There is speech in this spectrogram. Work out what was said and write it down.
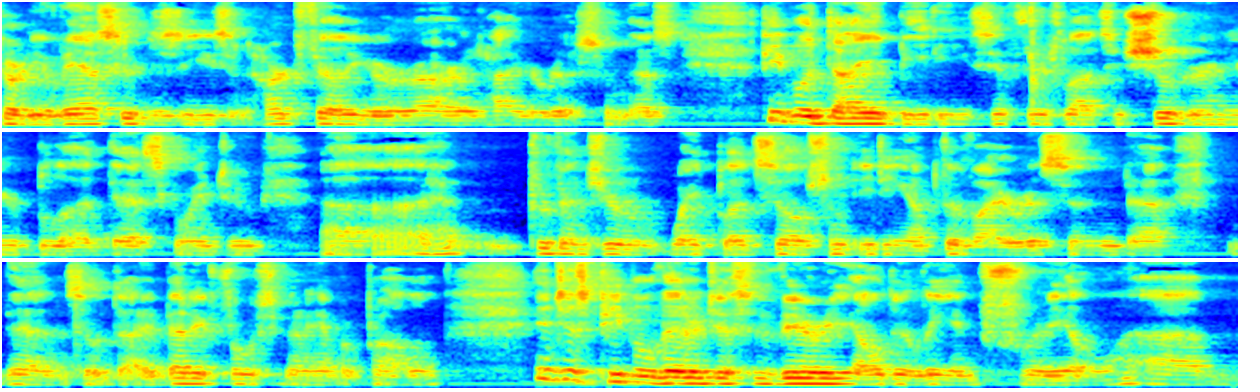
cardiovascular disease and heart failure are at higher risk from this. People with diabetes, if there's lots of sugar in your blood, that's going to uh, prevent your white blood cells from eating up the virus, and uh, then so diabetic folks are going to have a problem. And just people that are just very elderly and frail um,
